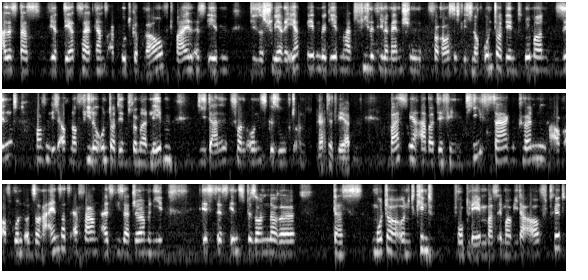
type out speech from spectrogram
Alles das wird derzeit ganz akut gebraucht, weil es eben dieses schwere Erdbeben gegeben hat. Viele, viele Menschen voraussichtlich noch unter den Trümmern sind, hoffentlich auch noch viele unter den Trümmern leben, die dann von uns gesucht und gerettet werden. Was wir aber definitiv sagen können, auch aufgrund unserer Einsatzerfahrung als ESA Germany, ist es insbesondere das Mutter- und Kindproblem, was immer wieder auftritt.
